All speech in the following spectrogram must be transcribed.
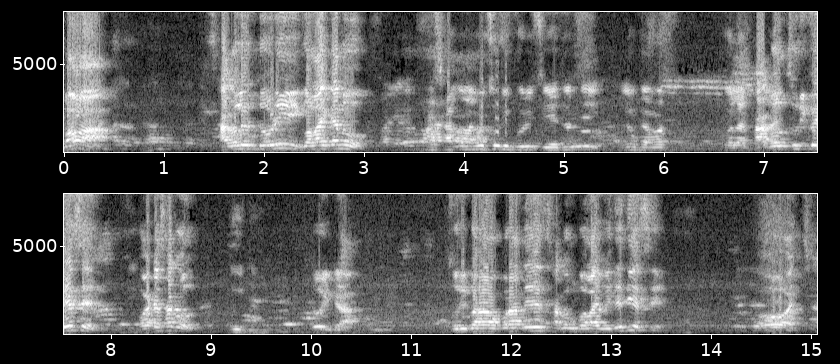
বাবা ছাগলের দড়ি গলায় কেন? ছাগল আমি চুরি করেছি এই জন্যই লোক আমার গলা ছাগল চুরি করেছেন? কয়টা ছাগল? দুইটা। দুইটা। চুরি করার অপরাধে ছাগল গলায় বেঁধে দিয়েছে? ও আচ্ছা।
